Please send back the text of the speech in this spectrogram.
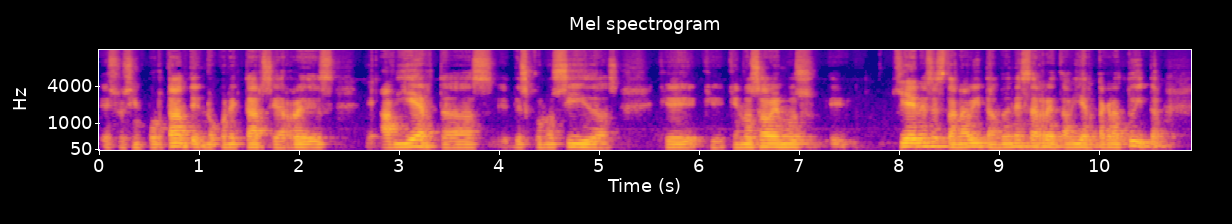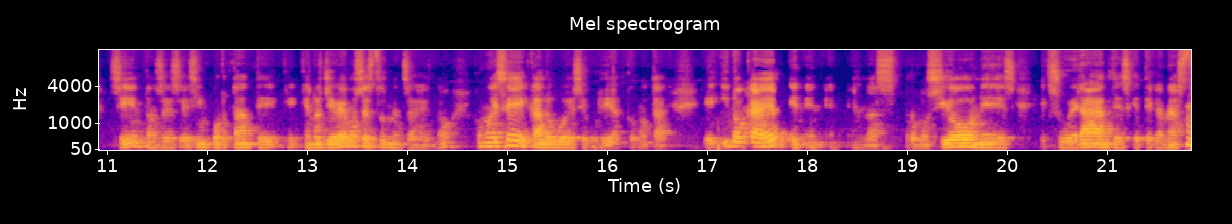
eso es importante, no conectarse a redes eh, abiertas, desconocidas que, no sabemos eh, quiénes están habitando en esa red abierta gratuita, ¿sí? Entonces es importante que, nos llevemos estos mensajes, ¿no? Como ese decálogo de seguridad como tal, eh, y no caer en, las promociones exuberantes que te ganaste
